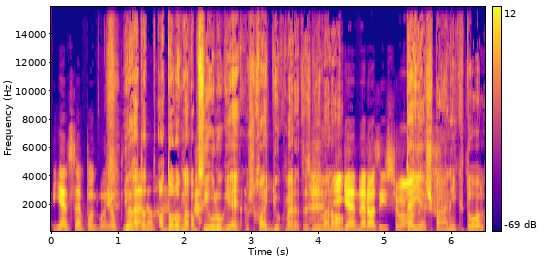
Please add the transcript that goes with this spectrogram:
ilyen szempontból jobb. Jó, hát a, a dolognak a pszichológiáját most hagyjuk, mert hát ez nyilván a Igen, mert az is van. teljes pániktól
